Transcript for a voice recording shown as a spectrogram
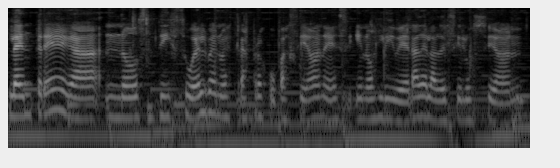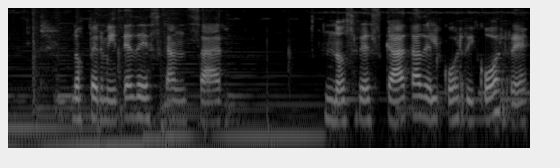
La entrega nos disuelve nuestras preocupaciones y nos libera de la desilusión, nos permite descansar, nos rescata del corre y corre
